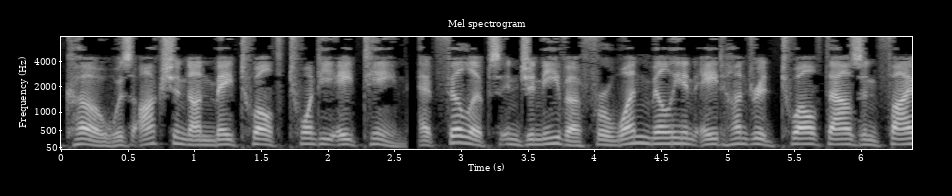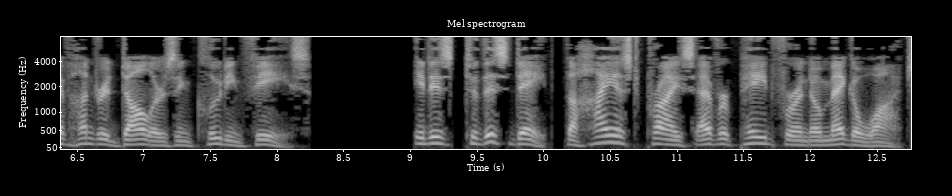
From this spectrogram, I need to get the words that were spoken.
& Co. was auctioned on May 12, 2018, at Phillips in Geneva for $1,812,500 including fees. It is, to this date, the highest price ever paid for an Omega watch.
